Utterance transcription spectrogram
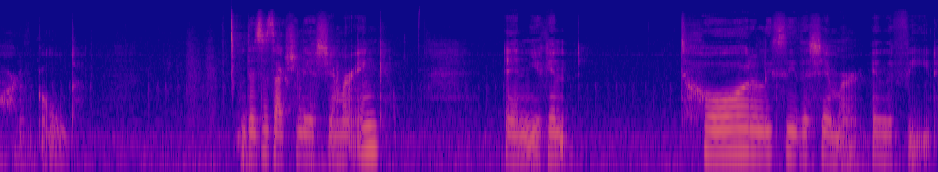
Heart of Gold. This is actually a shimmer ink and you can totally see the shimmer in the feed.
